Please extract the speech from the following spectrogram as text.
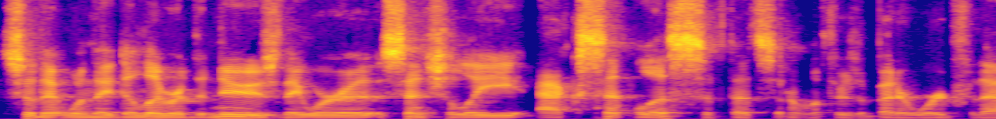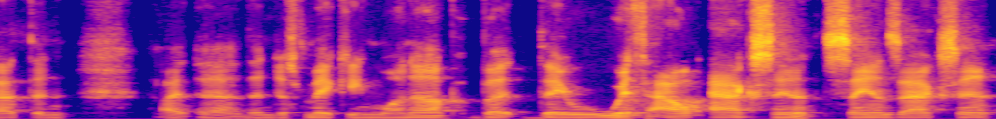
so that when they delivered the news, they were essentially accentless. If that's, I don't know if there's a better word for that than, uh, than just making one up, but they were without accent, sans accent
